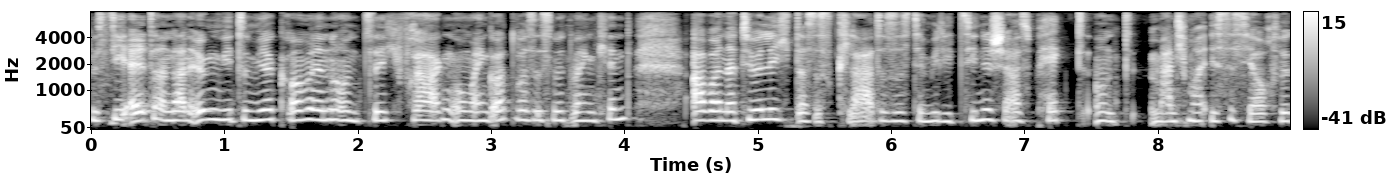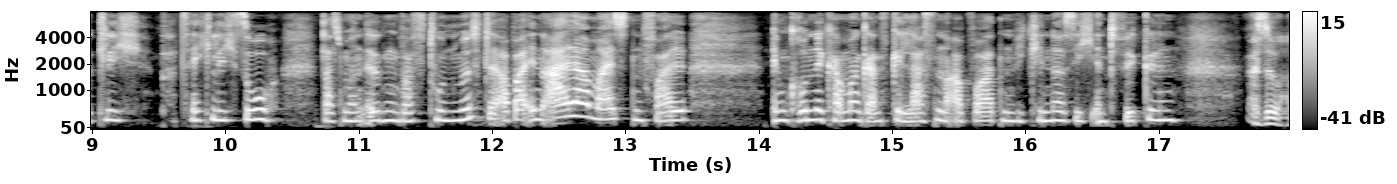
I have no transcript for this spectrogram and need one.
bis die Eltern dann irgendwie zu mir kommen und sich fragen, oh mein Gott, was ist mit meinem Kind? Aber natürlich, das ist klar, das ist der medizinische Aspekt. Und manchmal ist es ja auch wirklich tatsächlich so, dass man irgendwas tun müsste. Aber in allermeisten Fall, im Grunde kann man ganz gelassen abwarten, wie Kinder sich entwickeln also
